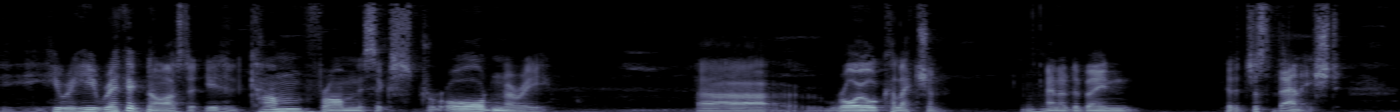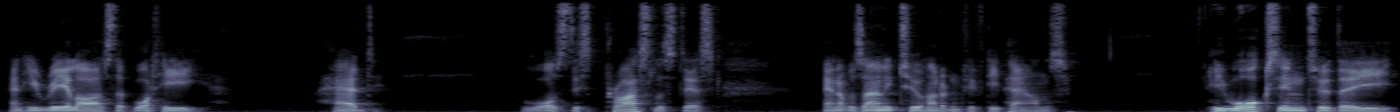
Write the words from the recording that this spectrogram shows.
he he recognised it. It had come from this extraordinary uh, royal collection, and it had been it had just vanished. And he realised that what he had was this priceless desk, and it was only two hundred and fifty pounds. He walks into the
